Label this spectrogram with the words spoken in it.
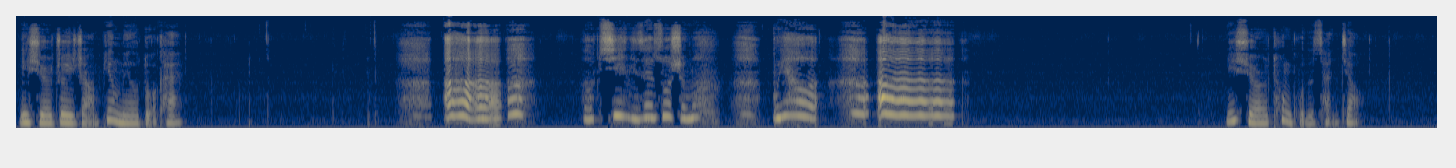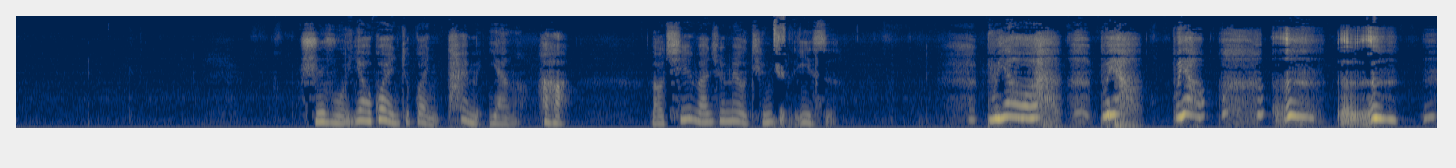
李雪儿这一掌并没有躲开。啊啊啊！老七，你在做什么？不要啊！啊啊！李雪儿痛苦的惨叫。师傅，要怪你就怪你太美艳了，哈哈。老七完全没有停止的意思。不要啊！不要！不要！嗯嗯嗯。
